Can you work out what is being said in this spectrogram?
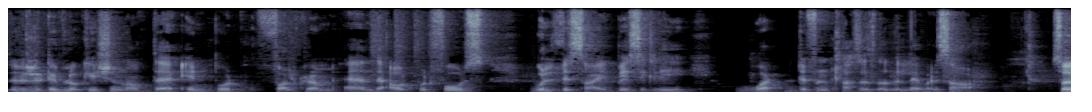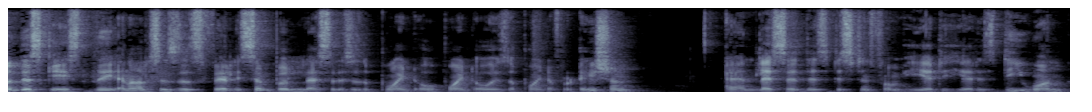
relative location of the input fulcrum and the output force will decide basically what different classes of the levers are. So in this case, the analysis is fairly simple. Let's say this is the point O. Point O is the point of rotation. And let's say this distance from here to here is D1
